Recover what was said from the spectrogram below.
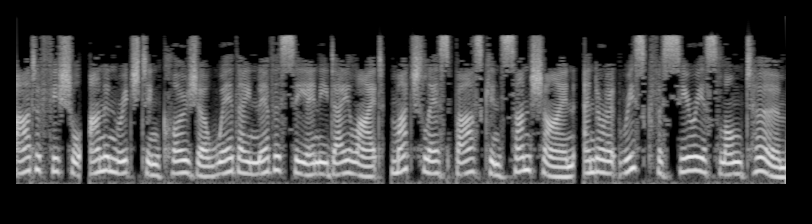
artificial, unenriched enclosure where they never see any daylight, much less bask in sunshine, and are at risk for serious long-term,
